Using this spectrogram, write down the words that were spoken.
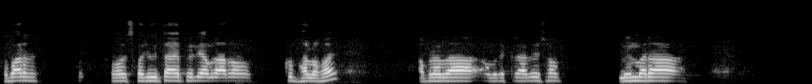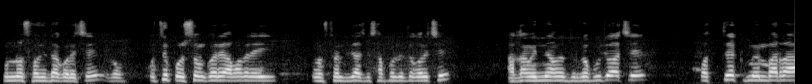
সবার সহযোগিতা পেলে আমরা আরও খুব ভালো হয়। আপনারা আমাদের ক্লাবের সব মেম্বাররা পূর্ণ সহযোগিতা করেছে এবং প্রচুর পরিশ্রম করে আমাদের এই অনুষ্ঠানটি আজকে সাফল্যিত করেছে। আগামী দিনে আমাদের দুর্গাপুজো আছে। প্রত্যেক মেম্বাররা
